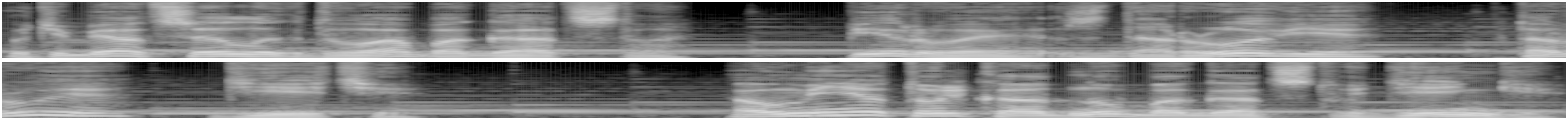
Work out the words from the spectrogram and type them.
У тебя целых два богатства. Первое — здоровье, второе — дети. А у меня только одно богатство — деньги.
